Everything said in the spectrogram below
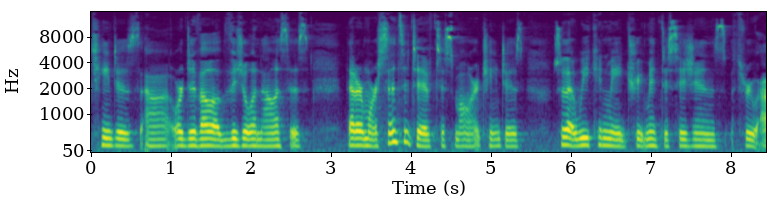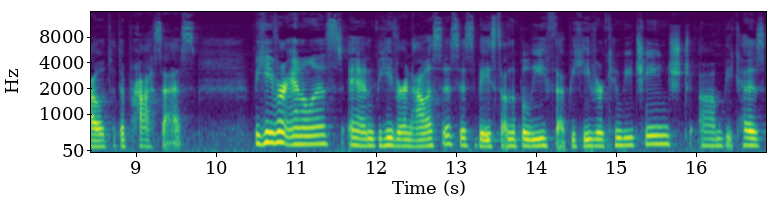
changes uh, or develop visual analysis that are more sensitive to smaller changes so that we can make treatment decisions throughout the process. Behavior analyst and behavior analysis is based on the belief that behavior can be changed um, because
